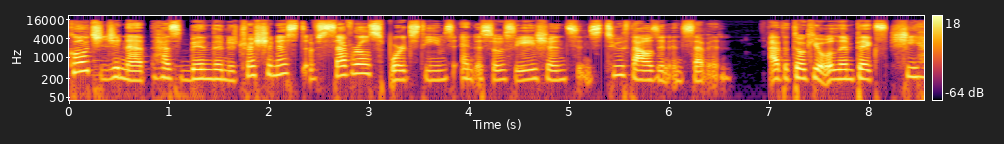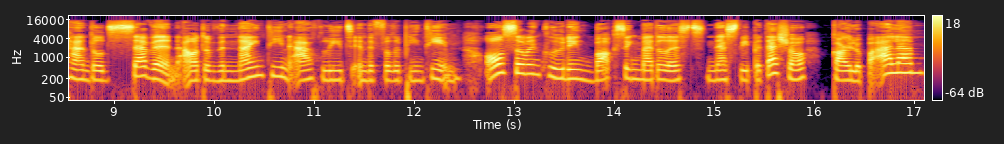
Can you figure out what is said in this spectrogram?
Coach Jeanette has been the nutritionist of several sports teams and associations since 2007. At the Tokyo Olympics, she handled seven out of the 19 athletes in the Philippine team, also including boxing medalists Nesthy Petecio, Carlo Paalam,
